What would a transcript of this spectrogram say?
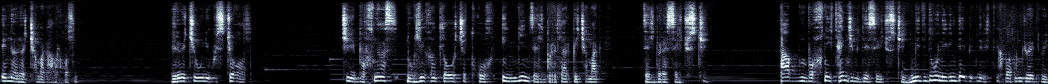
энэ өрөө чамайг аврах болно. Хэрвээ чи үүнийг хүсэж байгаа бол чи бурхнаас нүглийнхаа төлөө уучлахгүй энгийн залбирлаар би чамайг залбираасаа гэж хүсэж байна. Та бурхныг таньж мэдээсэй гэж хүсэж байна. Мэддгүү нэгэндээ бид нэр итгэх боломж байдгүй.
